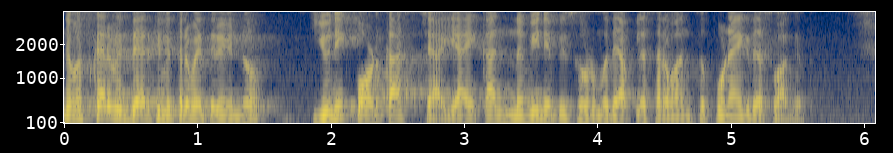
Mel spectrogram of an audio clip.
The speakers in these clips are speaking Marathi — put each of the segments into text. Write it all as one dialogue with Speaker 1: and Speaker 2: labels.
Speaker 1: नमस्कार विद्यार्थी मित्रमैत्रिणींनो. युनिक पॉडकास्टच्या या एका नवीन एपिसोडमध्ये आपल्या सर्वांचं पुन्हा एकदा स्वागत.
